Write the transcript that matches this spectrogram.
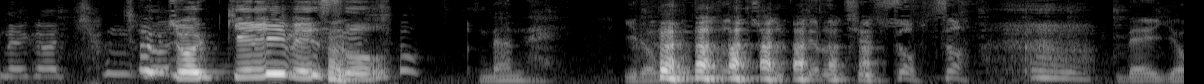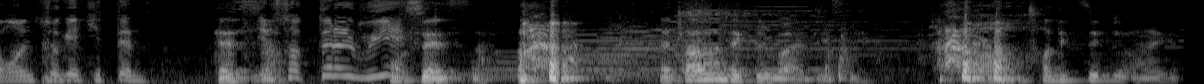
내가 참 창조. 좋아 게임했어. 난 이런 것도 절대로 질 수 없어. 내 영혼 속에 깃든 됐어. 녀석들을 위해 복수했어. 다른 덱 들고 와야 돼 이제. 저덱 쓰지 말아야겠어.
